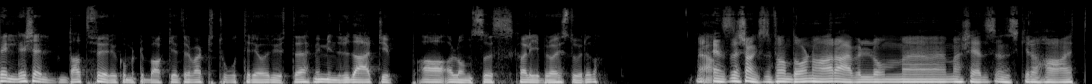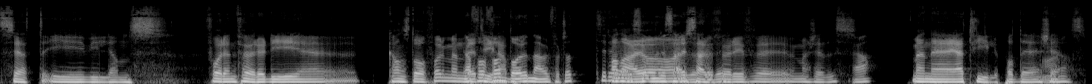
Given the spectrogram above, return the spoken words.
veldig sjelden at fører kommer tilbake etter å ha vært to-tre år ute, med mindre det er typ av Alonsos kaliber og historie, da. Ja. Eneste sjansen Van Dorn har, er vel om eh, Mercedes ønsker å ha et sete i Williams for en fører de eh, kan stå for, men Ja, det for tviler jeg på. Dorn er vel fortsatt Han er jo reservefører i eh, Mercedes, Ja. men jeg, jeg tviler på at det skjer. Ja. altså.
